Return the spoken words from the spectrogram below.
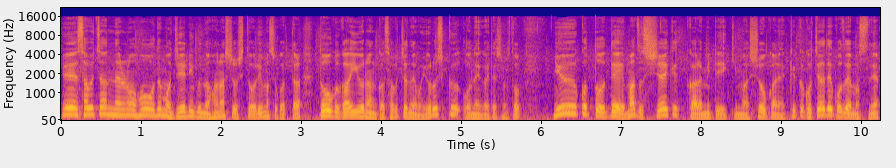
えー、サブチャンネルの方でも J リーグの話をしております。よかったら動画概要欄かサブチャンネルもよろしくお願いします。お願いいたしますということで、まず試合結果から見ていきましょうかね。結果こちらでございますね。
